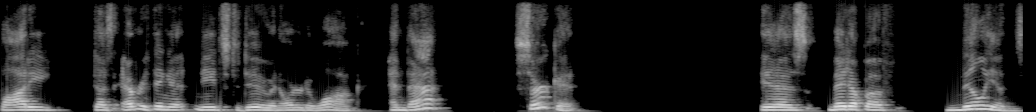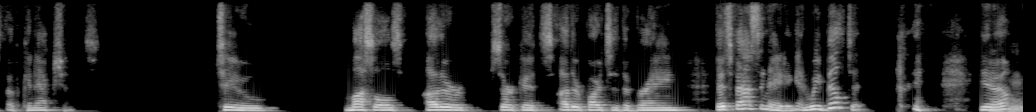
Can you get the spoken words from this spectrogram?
body does everything it needs to do in order to walk. And that circuit is made up of millions of connections to muscles, other circuits, other parts of the brain. It's fascinating. And we built it. you know, mm-hmm.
